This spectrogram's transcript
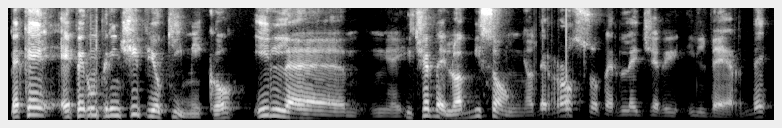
perché è per un principio chimico il, eh, il cervello ha bisogno del rosso per leggere il verde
